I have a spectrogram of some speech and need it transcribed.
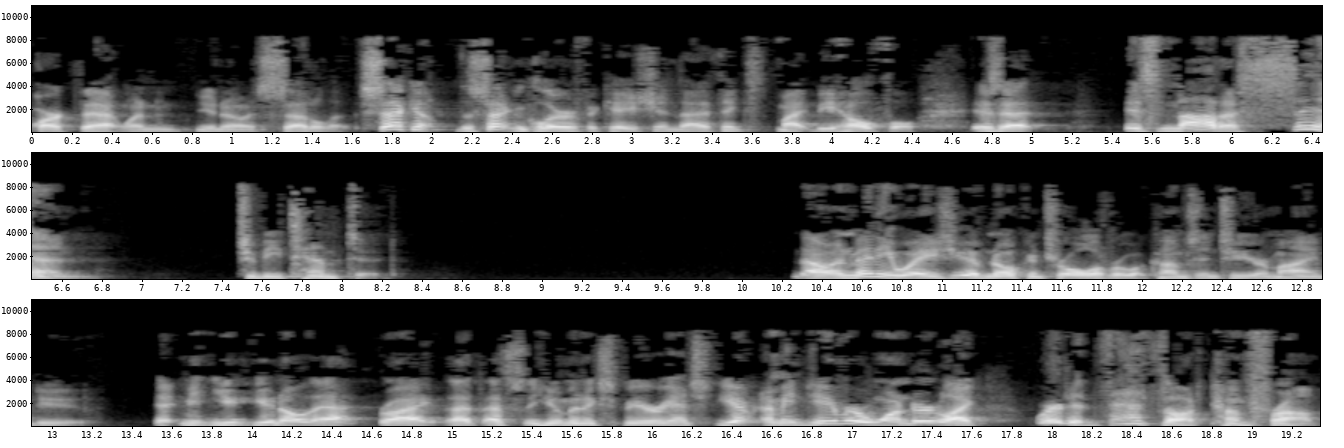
park that one, you know, and settle it. Second, the second clarification that I think might be helpful is that it's not a sin to be tempted. Now, in many ways, you have no control over what comes into your mind, do you? I mean, you, you know that, right? That, that's the human experience. You I mean, do you ever wonder, like, where did that thought come from?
